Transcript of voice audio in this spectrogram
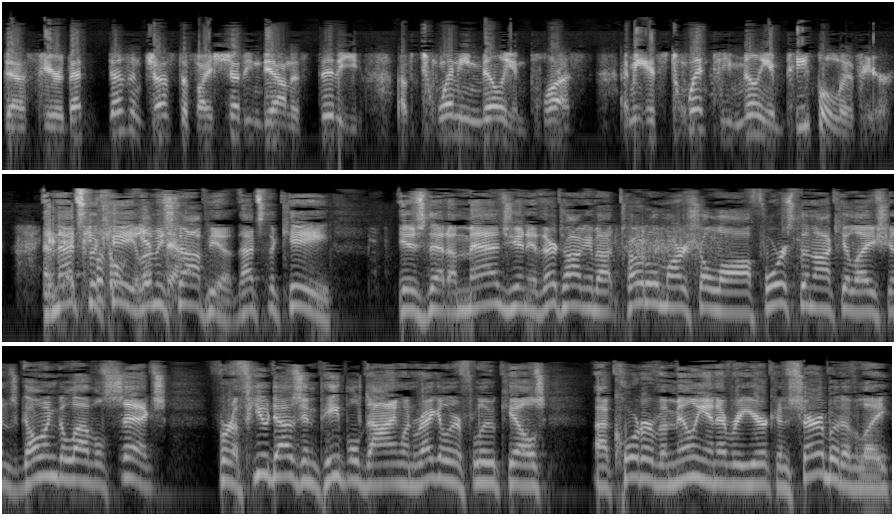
deaths here, that doesn't justify shutting down a city of 20 million plus. I mean, it's 20 million people live here, and, and that's the key. Let me that. stop you. That's the key. Is that imagine if they're talking about total martial law, forced inoculations, going to level six for a few dozen people dying when regular flu kills a quarter of a million every year conservatively.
